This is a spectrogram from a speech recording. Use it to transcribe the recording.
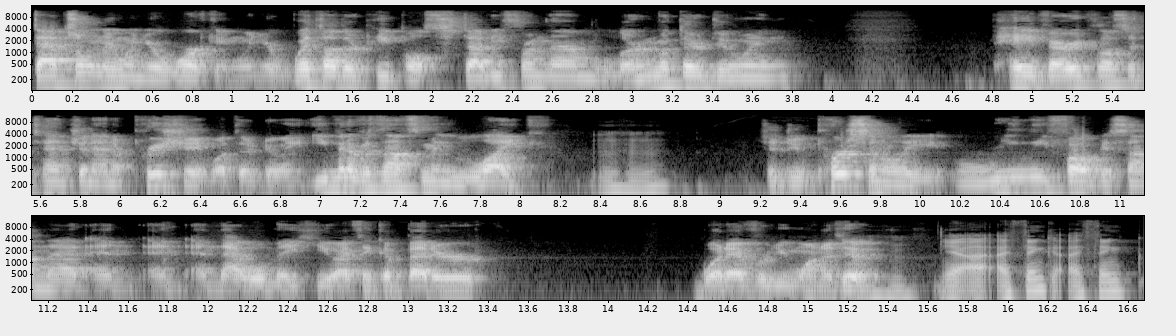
that's only when you're working. When you're with other people, study from them, learn what they're doing, pay very close attention, and appreciate what they're doing, even if it's not something you like mm-hmm. to do personally. Really focus on that, and, and, and that will make you, I think, a better whatever you want to do. Mm-hmm. Yeah, I think I think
